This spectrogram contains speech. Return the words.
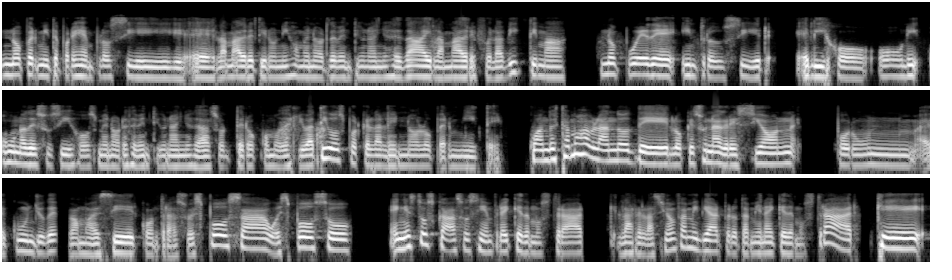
No permite, por ejemplo, si eh, la madre tiene un hijo menor de 21 años de edad y la madre fue la víctima, no puede introducir el hijo o uno de sus hijos menores de 21 años de edad soltero como derivativos porque la ley no lo permite. Cuando estamos hablando de lo que es una agresión por un eh, cónyuge, vamos a decir, contra su esposa o esposo, en estos casos siempre hay que demostrar la relación familiar, pero también hay que demostrar que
